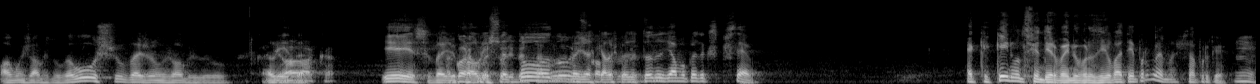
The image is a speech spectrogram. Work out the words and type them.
alguns jogos do Gaúcho, vejo uns jogos do. Carioca. Isso, vejo Agora o Paulista todo, vejo aquelas coisas todas e há uma coisa que se percebe. É que quem não defender bem no Brasil vai ter problemas. Sabe porquê? Hum.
